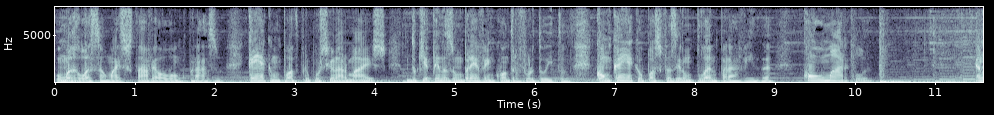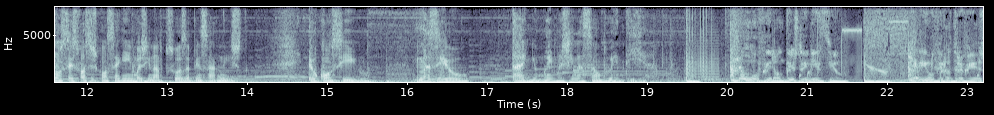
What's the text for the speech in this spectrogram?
uma relação mais estável a longo prazo? Quem é que me pode proporcionar mais do que apenas um breve encontro fortuito? Com quem é que eu posso fazer um plano para a vida? Com o Marco. Eu não sei se vocês conseguem imaginar pessoas a pensar nisto. Eu consigo, mas eu tenho uma imaginação doentia. Não ouviram desde o início? Querem ouvir outra vez?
